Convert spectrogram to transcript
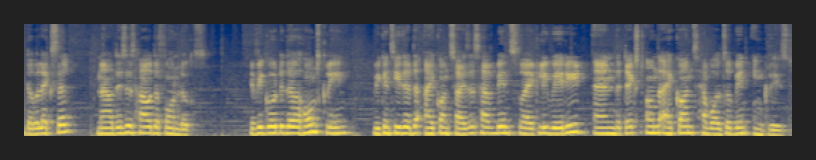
double XL. Now this is how the phone looks. If we go to the home screen, we can see that the icon sizes have been slightly varied and the text on the icons have also been increased.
